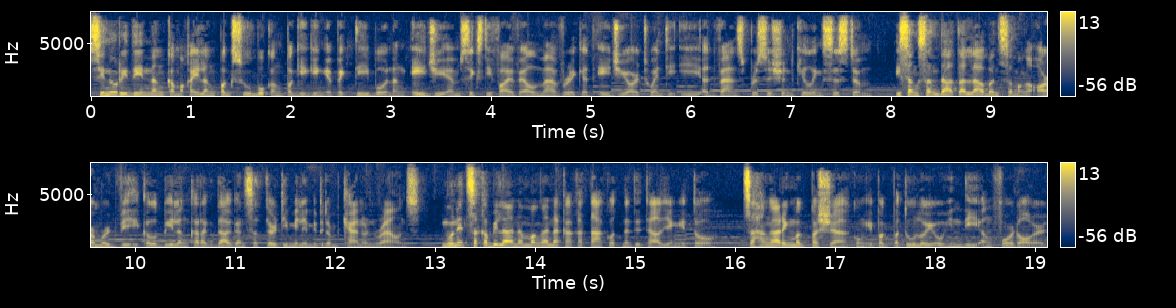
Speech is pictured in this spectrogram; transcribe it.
Sinuri din ng kamakailang pagsubok ang pagiging epektibo ng AGM-65L Maverick at AGR-20E Advanced Precision Killing System, isang sandata laban sa mga armored vehicle bilang karagdagan sa 30mm cannon rounds. Ngunit sa kabila ng mga nakakatakot na detalyeng ito, sa hangaring magpasya kung ipagpatuloy o hindi ang $4.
